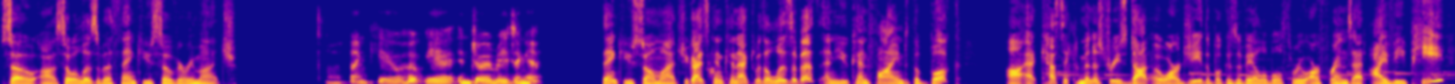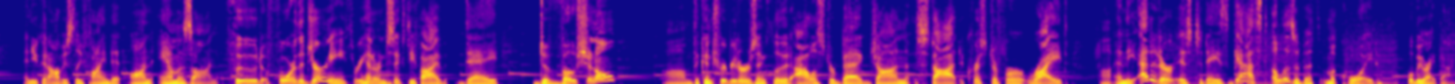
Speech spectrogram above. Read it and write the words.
So, uh, so Elizabeth, thank you so very much. Oh, thank you. I hope you enjoy reading it. Thank you so much. You guys can connect with Elizabeth, and you can find the book uh, at keswickministries.org. The book is available through our friends at IVP and you can obviously find it on Amazon. Food for the Journey, 365 day devotional. Um, the contributors include Alistair Begg, John Stott, Christopher Wright, uh, and the editor is today's guest, Elizabeth McQuoid. We'll be right back.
